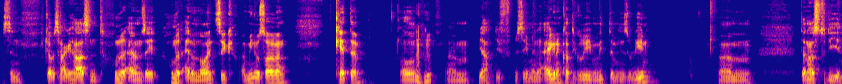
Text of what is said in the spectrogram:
Das sind, glaube, das HGH sind 191, 191 Aminosäuren, Kette. Und mhm. ähm, ja, die ist eben eine eigene Kategorie mit dem Insulin. Ähm, dann hast du die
